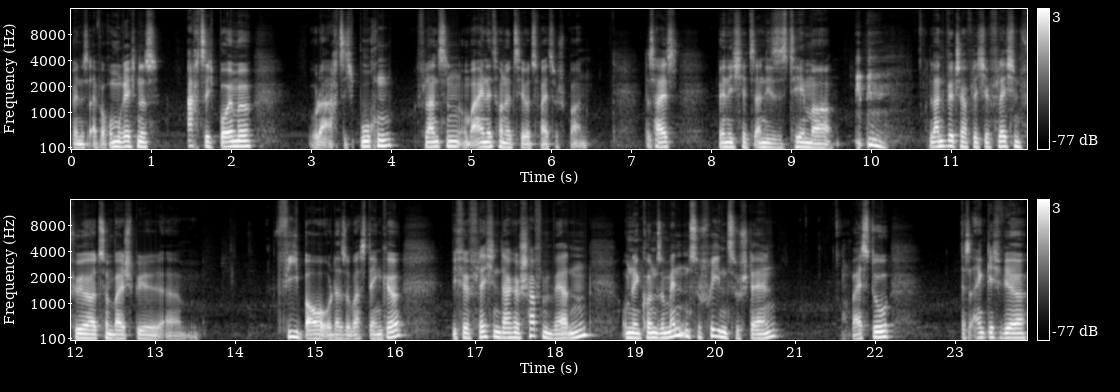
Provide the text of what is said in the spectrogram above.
wenn du es einfach umrechnest, 80 Bäume oder 80 Buchen pflanzen, um eine Tonne CO2 zu sparen. Das heißt, wenn ich jetzt an dieses Thema landwirtschaftliche Flächen für zum Beispiel ähm, Viehbau oder sowas denke, wie viele Flächen da geschaffen werden, um den Konsumenten zufriedenzustellen, weißt du, dass eigentlich wir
